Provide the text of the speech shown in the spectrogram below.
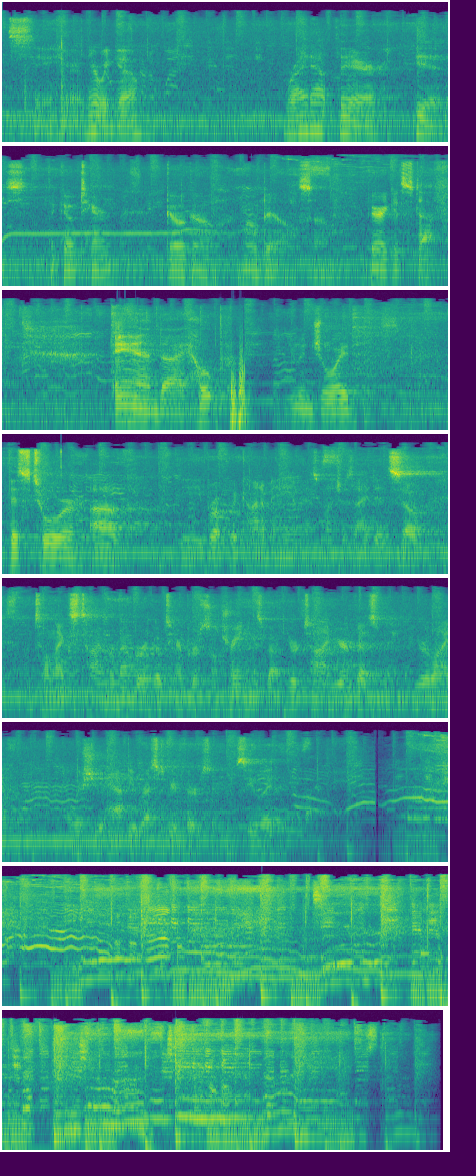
Let's see here. There we go. Right out there is the Go Go-Go mobile. So very good stuff. And I hope you enjoyed this tour of the Brookwood condominium as much as I did. So until next time, remember, Go Personal Training is about your time, your investment, your life. I wish you a happy rest of your Thursday. See you later. the things you wanna do.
